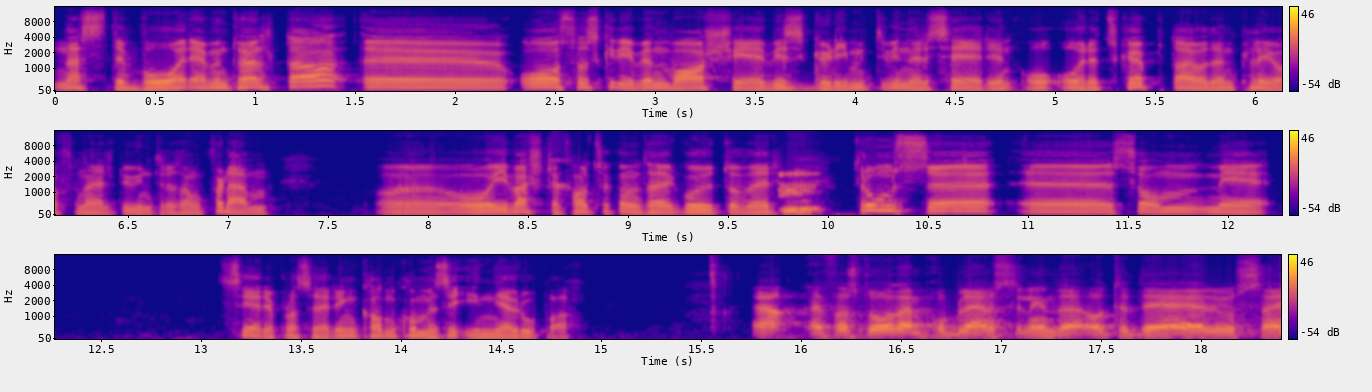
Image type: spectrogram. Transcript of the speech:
neste vår, eventuelt. da. Uh, og så skriver han hva skjer hvis Glimt vinner serien og årets cup. Da er jo den playoffen helt uinteressant for dem. Uh, og i verste fall så kan det gå utover Tromsø, uh, som med serieplassering kan komme seg inn i Europa. Ja, jeg forstår den problemstillingen der. Og til det er det jo å si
